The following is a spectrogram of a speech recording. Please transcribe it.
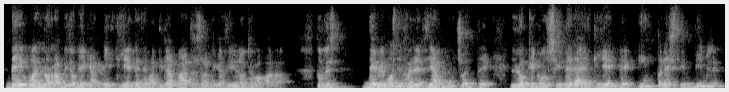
da igual lo rápido que cargue. El cliente te va a tirar para atrás la aplicación y no te va a pagar. Entonces, debemos diferenciar mucho entre lo que considera el cliente imprescindible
